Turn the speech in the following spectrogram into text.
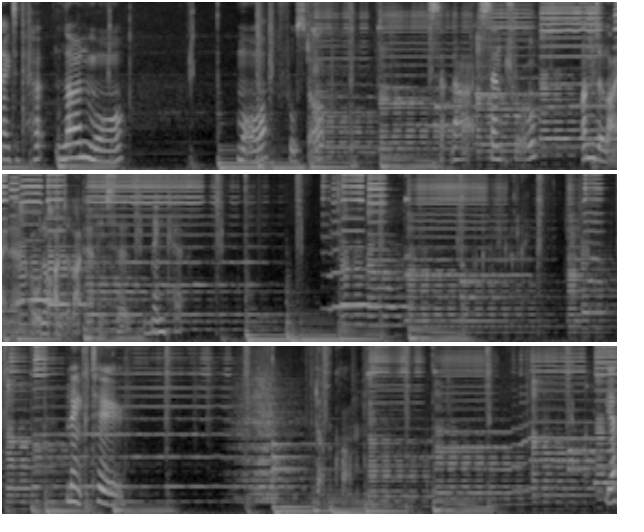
I need to put learn more. More full stop. Set that central. Underline it. Oh, not underline it. I need to link it. Link to dot com. Yeah.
